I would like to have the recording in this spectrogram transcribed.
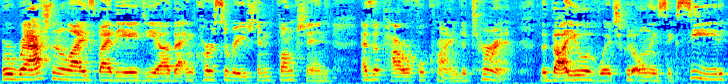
were rationalized by the idea that incarceration functioned as a powerful crime deterrent, the value of which could only succeed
